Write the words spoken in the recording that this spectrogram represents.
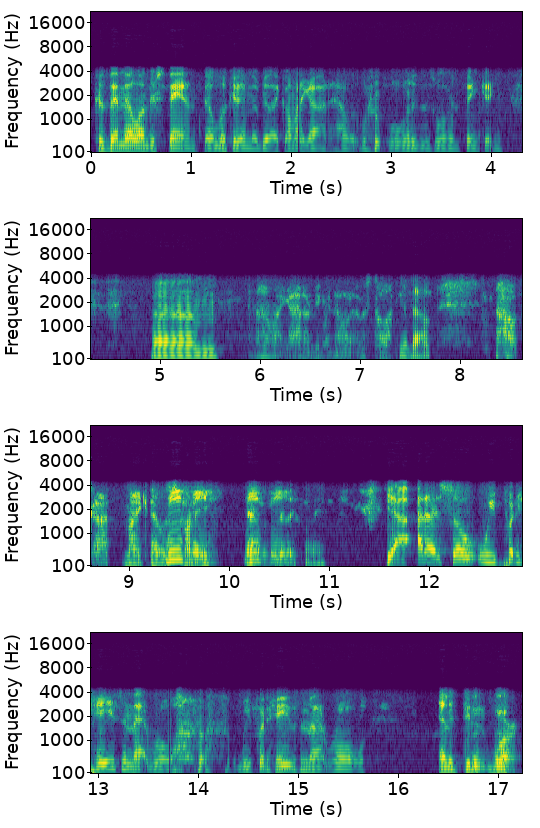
because then they'll understand. They'll look at it and they'll be like, "Oh my God, how what is this woman thinking?" Um, oh my God, I don't even know what I was talking about. Oh God, Mike, that was Vesey. funny. That was really funny. Yeah, I don't, so we put Hayes in that role. we put Hayes in that role, and it didn't work.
